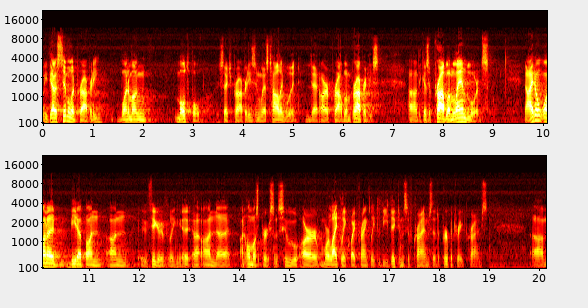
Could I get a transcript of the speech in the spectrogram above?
we've got a similar property, one among multiple such properties in West Hollywood that are problem properties uh, because of problem landlords. Now, I don't want to beat up on, on figuratively, uh, on, uh, on homeless persons who are more likely, quite frankly, to be victims of crimes than to perpetrate crimes. Um,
